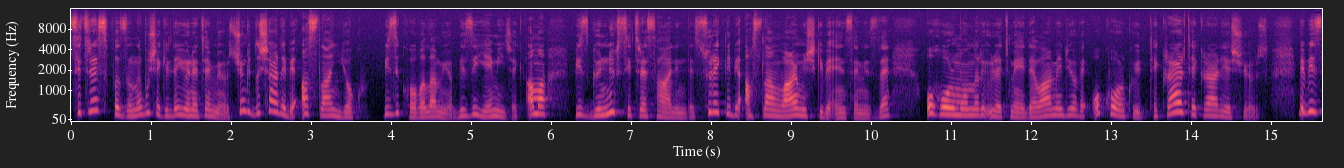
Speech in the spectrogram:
Stres fazını bu şekilde yönetemiyoruz. Çünkü dışarıda bir aslan yok. Bizi kovalamıyor, bizi yemeyecek. Ama biz günlük stres halinde sürekli bir aslan varmış gibi ensemizde o hormonları üretmeye devam ediyor ve o korkuyu tekrar tekrar yaşıyoruz. Ve biz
